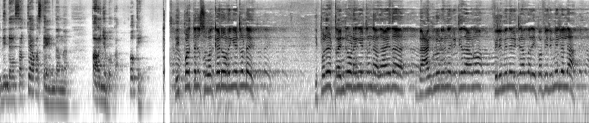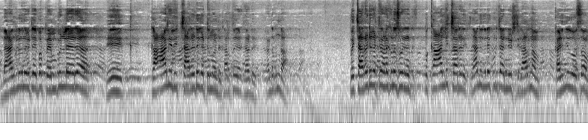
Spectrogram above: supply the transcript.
ഇതിന്റെ സത്യാവസ്ഥ എന്തെന്ന് പറഞ്ഞു പോകാം. ഓക്കെ ഇപ്പോഴത്തെ ഒരു സുഖക്കേട് തുടങ്ങിയിട്ടുണ്ട്. ഇപ്പോഴ് ട്രെൻഡ് തുടങ്ങിയിട്ടുണ്ട്. അതായത് ബാംഗ്ലൂരിൽ നിന്ന് കിട്ടിയതാണോ ഫിലിമിൽ നിന്ന് കിട്ടിയതാണെന്ന് അറിയാം ഇപ്പൊ ഫിലിമില്ലല്ല ബാംഗ്ലൂരിൽ നിന്ന് കിട്ടിയ ഇപ്പൊ പെമ്പിള്ളേര് ഈ കാലിൽ ചരട് കെട്ടുന്നുണ്ട്. കറുത്ത ചരട്. കണ്ടിട്ടുണ്ടാ? ഇപ്പൊ ചരട് കെട്ടി നടക്കുന്ന സൂര്യൻ ഇപ്പൊ കാലിൽ ചരട്. ഞാൻ ഇതിനെ കുറിച്ച് അന്വേഷിച്ചു. കാരണം കഴിഞ്ഞ ദിവസം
